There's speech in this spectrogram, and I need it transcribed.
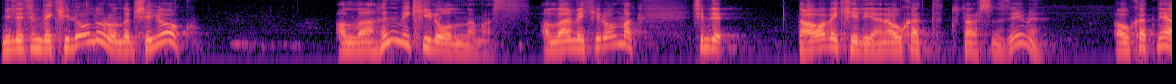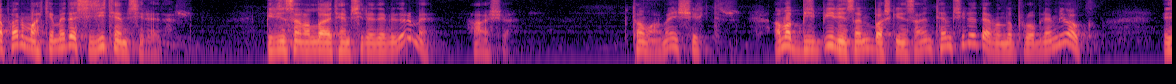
Milletin vekili olur. Onda bir şey yok. Allah'ın vekili olunamaz. Allah'ın vekili olmak. Şimdi dava vekili yani avukat tutarsınız değil mi? Avukat ne yapar? Mahkemede sizi temsil eder. Bir insan Allah'ı temsil edebilir mi? Haşa. Bu tamamen şirktir. Ama bir, bir insan bir başka insanı temsil eder. Onda problem yok. E, e,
